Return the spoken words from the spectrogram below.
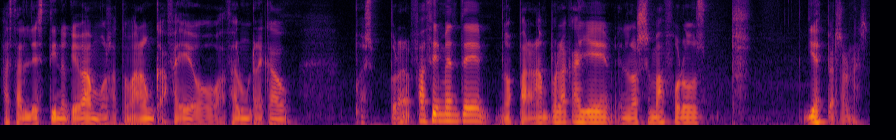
hasta el destino que vamos a tomar un café o hacer un recao, pues fácilmente nos pararán por la calle en los semáforos 10 personas.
